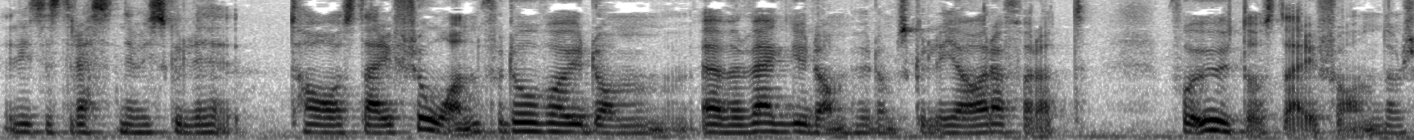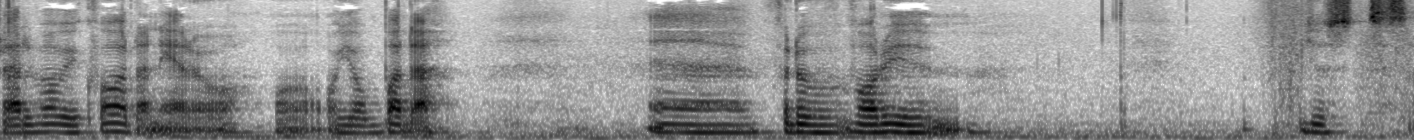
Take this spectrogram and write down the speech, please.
lite stress när vi skulle ta oss därifrån, för då var ju de, övervägde ju de hur de skulle göra för att få ut oss därifrån. De själva var ju kvar där nere och, och, och jobbade. Eh, för då var det ju just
